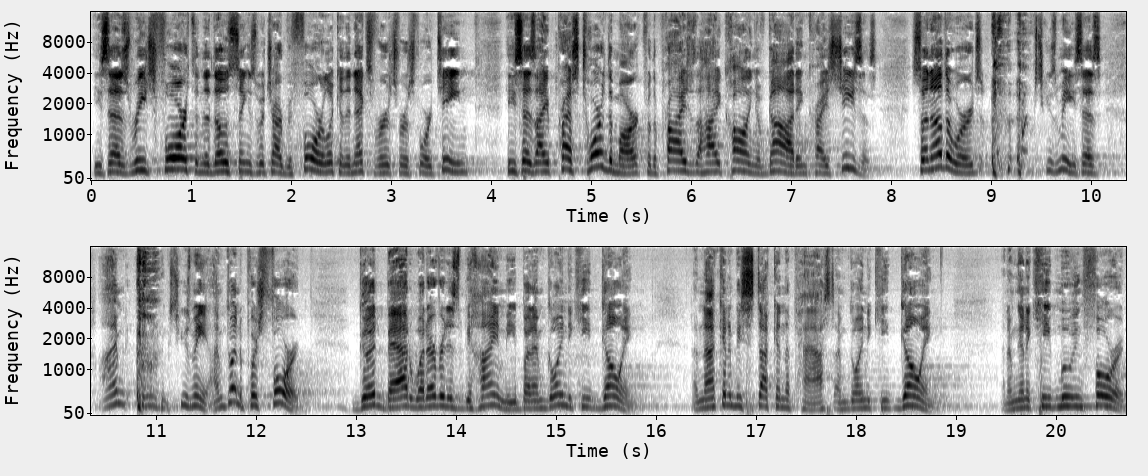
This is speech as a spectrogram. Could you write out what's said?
He says, reach forth into those things which are before. Look at the next verse, verse 14. He says, I press toward the mark for the prize of the high calling of God in Christ Jesus. So in other words, excuse me, he says, I'm, excuse me, I'm going to push forward. Good, bad, whatever it is behind me, but I'm going to keep going. I'm not going to be stuck in the past. I'm going to keep going. And I'm going to keep moving forward.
